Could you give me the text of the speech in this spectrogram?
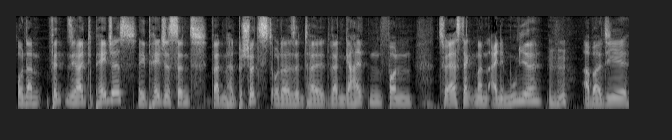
Und dann finden sie halt die Pages. Die Pages sind, werden halt beschützt oder sind halt, werden gehalten von, zuerst denkt man eine Mumie, Mhm. aber die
